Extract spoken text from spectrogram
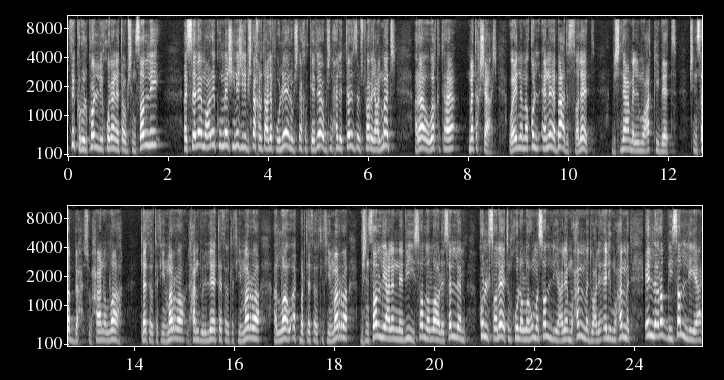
فكره الكل يقول أنا تو باش نصلي السلام عليكم ماشي نجري باش نخلط على فلان وباش ناخذ كذا وباش نحل التلفزة باش نتفرج على الماتش راهو وقتها ما تخشعش. وإنما قل أنا بعد الصلاة باش نعمل المعقبات باش نسبح سبحان الله. 33 مرة الحمد لله 33 مرة الله أكبر 33 مرة. باش نصلي على النبي صلى الله عليه وسلم كل صلاة نقول اللهم صلي على محمد وعلى آل محمد إلا ربي صلي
